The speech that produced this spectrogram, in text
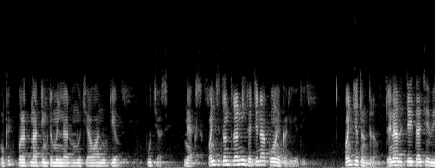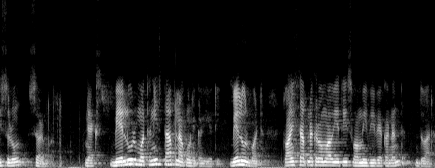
ઓકે, ભરતનાટ્યમ તમિલનાડુનું છે. આવા નૃત્ય પૂછાશે. નેક્સ્ટ પંચતંત્રની રચના કોણે કરી હતી? પંચતંત્ર, તેના રચયિતા છે વિષ્ણુ શર્મા. નેક્સ્ટ બેલુર મઠની સ્થાપના કોણે કરી હતી? બેલુર મઠ. તો આની સ્થાપના કરવામાં આવી હતી સ્વામી વિવેકાનંદ દ્વારા.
